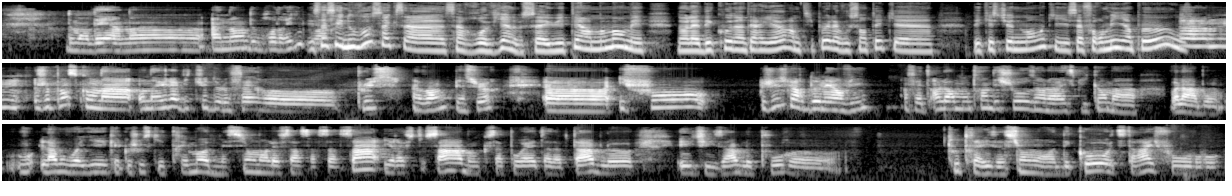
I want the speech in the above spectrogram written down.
demandé un an un an de broderie et ça c'est nouveau ça que ça ça revient. Ça a eu été un moment mais dans la déco d'intérieur un petit peu là vous sentez qu'il y a des questionnements qui ça un peu euh, Je pense qu'on a on a eu l'habitude de le faire euh, plus avant, bien sûr. Euh, il faut juste leur donner envie, en fait, en leur montrant des choses, en leur expliquant, ben voilà, bon, là vous voyez quelque chose qui est très mode, mais si on enlève ça, ça, ça, ça, il reste ça, donc ça pourrait être adaptable et utilisable pour toute réalisation déco, etc. Il faut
